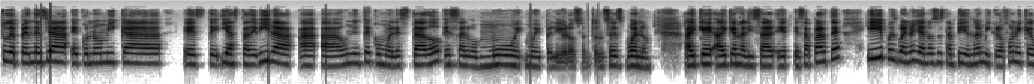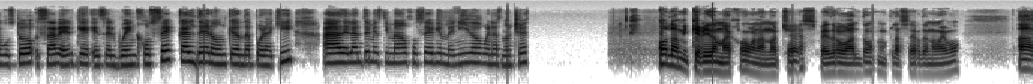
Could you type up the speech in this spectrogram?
tu dependencia económica, este, y hasta de vida a, un ente como el Estado es algo muy, muy peligroso. Entonces, bueno, hay que, hay que analizar e, esa parte. Y pues bueno, ya nos están pidiendo el micrófono y qué gusto saber que es el buen José Calderón que anda por aquí. Adelante, mi estimado José, bienvenido, buenas noches. Hola, mi querida Majo, buenas noches. Pedro Aldo, un placer de nuevo. Ah,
